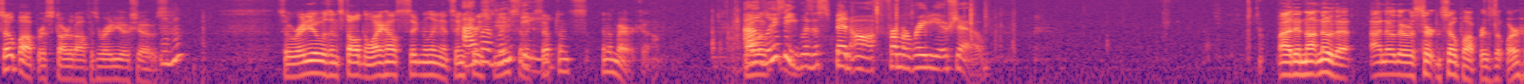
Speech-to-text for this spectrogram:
soap operas started off as radio shows. Mhm. So radio was installed in the White House, signaling its increased use and acceptance in America. I I Love Lucy was a spin off from a radio show. I did not know that. I know there was certain soap operas that were.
